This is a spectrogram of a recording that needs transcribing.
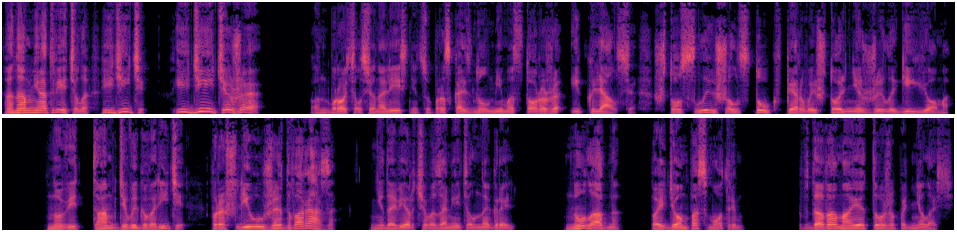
Она мне ответила! Идите! Идите же! Он бросился на лестницу, проскользнул мимо сторожа и клялся, что слышал стук в первой штольне жилы Гийома. — Но ведь там, где вы говорите, прошли уже два раза, — недоверчиво заметил Негрель. — Ну, ладно, пойдем посмотрим. Вдова моя тоже поднялась.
